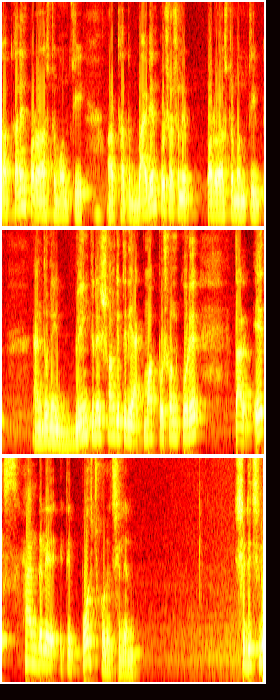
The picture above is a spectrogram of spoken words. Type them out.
তৎকালীন পররাষ্ট্রমন্ত্রী অর্থাৎ বাইডেন প্রশাসনের পররাষ্ট্রমন্ত্রী অ্যান্টনি ব্লিংকেনের সঙ্গে তিনি একমত পোষণ করে তার এক্স হ্যান্ডেলে একটি পোস্ট করেছিলেন। সেটি ছিল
